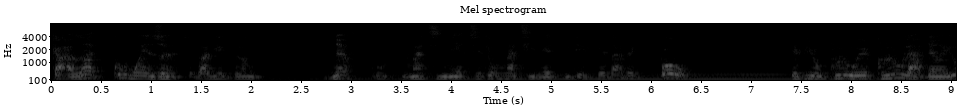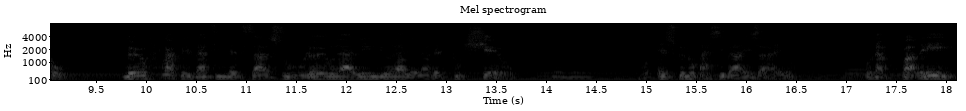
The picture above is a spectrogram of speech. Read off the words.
40 coups moins 1, c'est-à-dire 39 coups de matinette. C'était une matinette qui était faite avec Paul. Et puis, yo cloué clou là-dedans, yo. Le yo frappé matinette ça sous, le yo le yo râlé avec toute chair. Mm -hmm. Est-ce que nous passons par ça, yo? On a parlé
